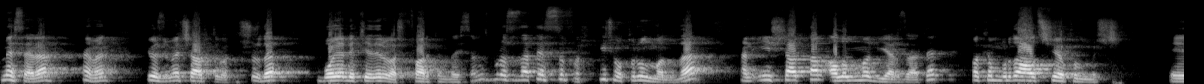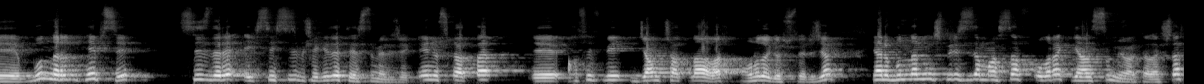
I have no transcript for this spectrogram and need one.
Mesela hemen gözüme çarptı bakın. Şurada boya lekeleri var farkındaysanız. Burası zaten sıfır. Hiç oturulmadı da. Hani inşaattan alınma bir yer zaten. Bakın burada alçı yapılmış. Ee, bunların hepsi sizlere eksiksiz bir şekilde teslim edecek. En üst katta e, hafif bir cam çatlağı var. Onu da göstereceğim. Yani bunların hiçbiri size masraf olarak yansımıyor arkadaşlar.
